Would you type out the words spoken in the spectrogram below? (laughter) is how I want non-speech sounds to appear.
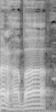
Merhaba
